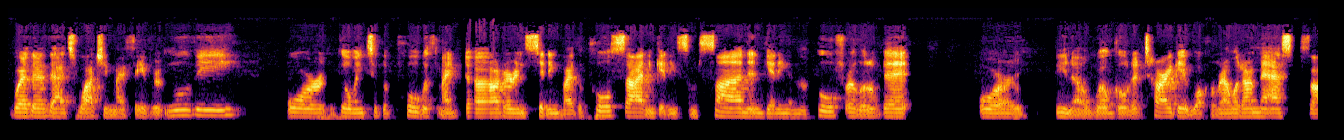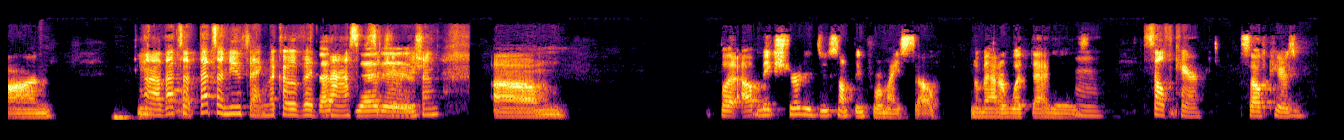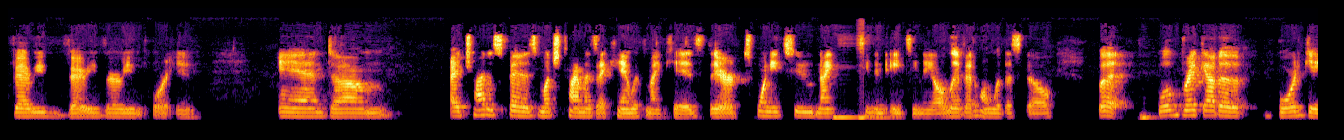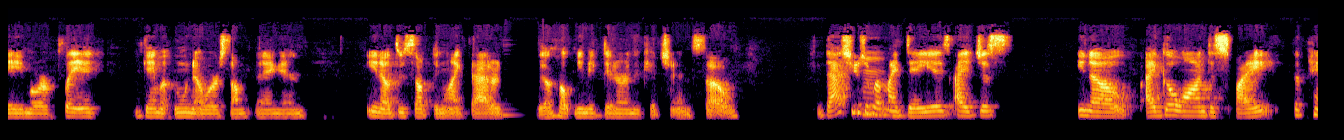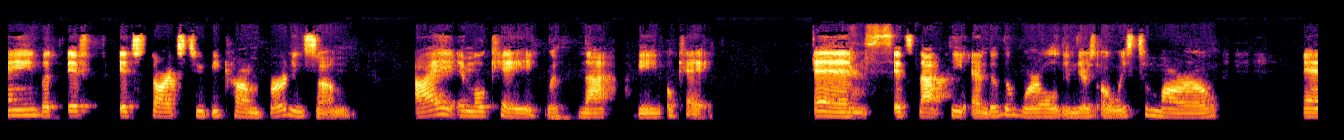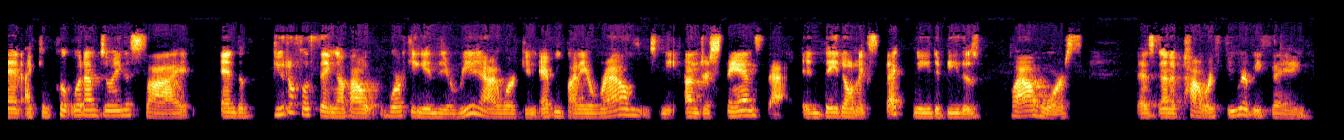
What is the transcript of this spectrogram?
Whether that's watching my favorite movie, or going to the pool with my daughter and sitting by the poolside and getting some sun and getting in the pool for a little bit. Or, you know, we'll go to Target, walk around with our masks on. No, that's a that's a new thing, the COVID mask situation. Um, but I'll make sure to do something for myself, no matter what that is. Mm. Self care. Self care is very, very, very important. And um, I try to spend as much time as I can with my kids. They're 22, 19, and 18. They all live at home with us still. But we'll break out a board game or play a game of Uno or something and, you know, do something like that. Or they'll help me make dinner in the kitchen. So that's usually mm. what my day is. I just, you know, I go on despite the pain. But if it starts to become burdensome, I am okay with not being okay. And yes. it's not the end of the world, and there's always tomorrow. And I can put what I'm doing aside. And the beautiful thing about working in the arena I work in, everybody around me understands that. And they don't expect me to be this plow horse that's going to power through everything.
